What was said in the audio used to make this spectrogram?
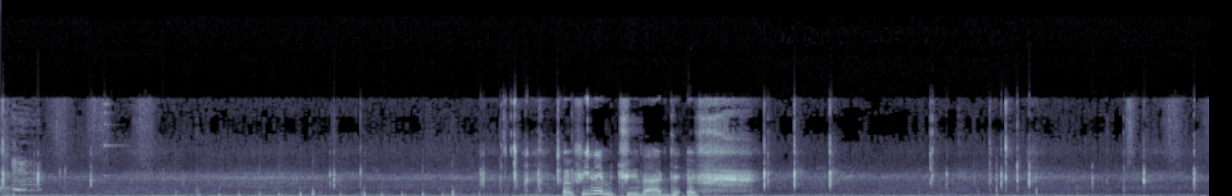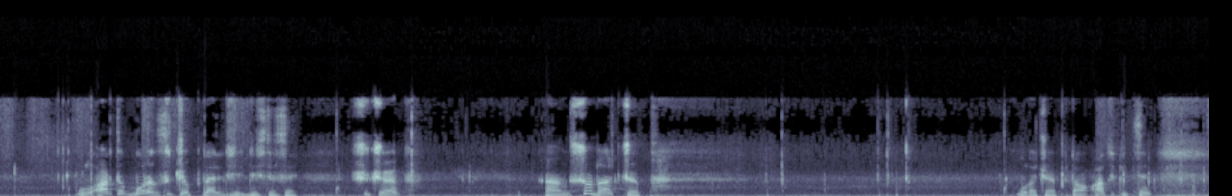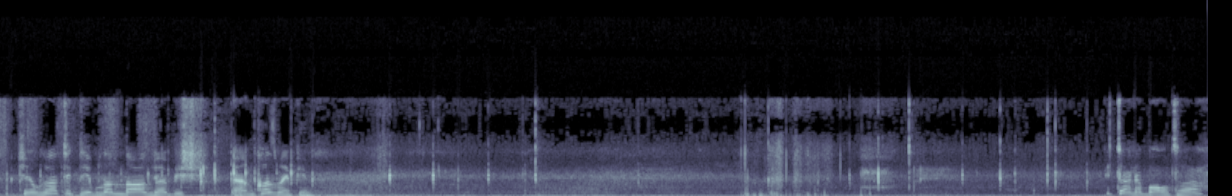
Öf yine mi tüy verdi? Öf. Bu artık burası çöpler listesi. Şu çöp. Em, Şurada çöp. Bu da çöp. Tamam at gitsin. Şimdi crafting table'dan daha güzel bir em, kazma yapayım. Bir tane balta.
